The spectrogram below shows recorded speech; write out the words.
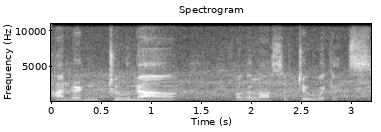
hundred and two now for the loss of two wickets.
